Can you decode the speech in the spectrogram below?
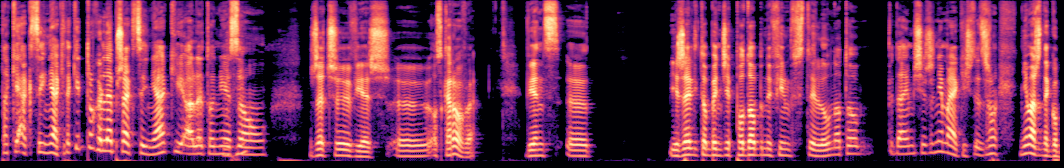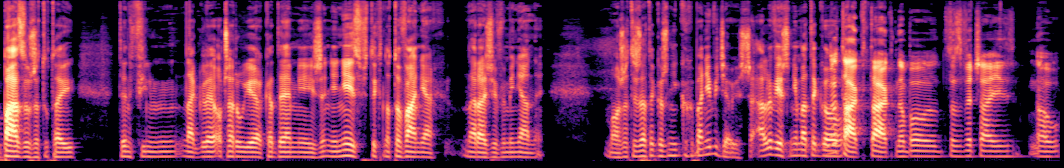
takie akcyjniaki, takie trochę lepsze akcyjniaki, ale to nie mhm. są rzeczy, wiesz, yy, Oscarowe. Więc yy, jeżeli to będzie podobny film w stylu, no to wydaje mi się, że nie ma jakiejś, zresztą nie ma żadnego bazu, że tutaj ten film nagle oczaruje Akademię i że nie, nie jest w tych notowaniach na razie wymieniany. Może też dlatego, że nikt go chyba nie widział jeszcze, ale wiesz, nie ma tego... No tak, tak, no bo zazwyczaj no,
